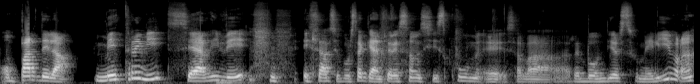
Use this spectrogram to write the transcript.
on part de là. Mais très vite, c'est arrivé, et ça c'est pour ça qu'est intéressant aussi Scum, et ça va rebondir sur mes livres,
